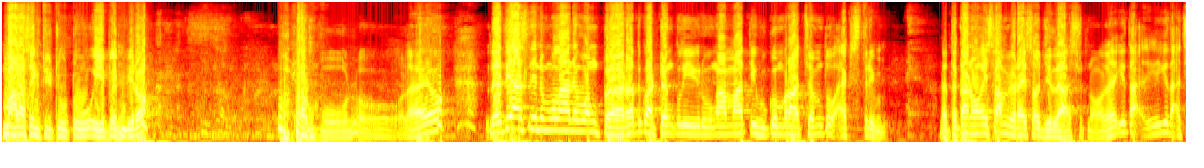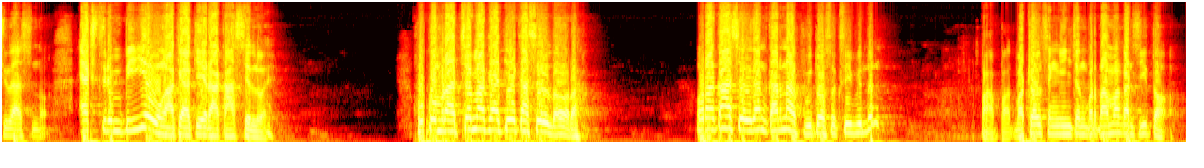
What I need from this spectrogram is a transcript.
Malah sing ditutuki ping? 80. Lah yo. Dadi asline mulane wong barat kadang keliru ngamati hukum rajam tuh ekstrim. Lah tekan wong Islam yo ora iso jelasno. Lah iki tak iki tak jelasno. Ekstrim piye wong ra kasil wae. Hukum rajam akeh-akeh kasil ta ora? Orang kasil kan karena butuh seksi pinten? Papat. Padahal sing nginceng pertama kan sitok.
